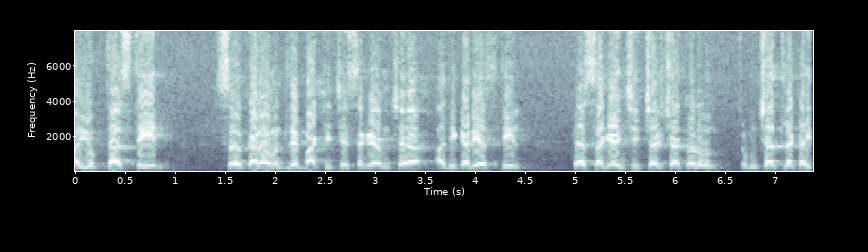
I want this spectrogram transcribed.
आयुक्त असतील सहकारामधले बाकीचे सगळे आमचे अधिकारी असतील त्या सगळ्यांशी चर्चा करून तुमच्यातल्या काही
